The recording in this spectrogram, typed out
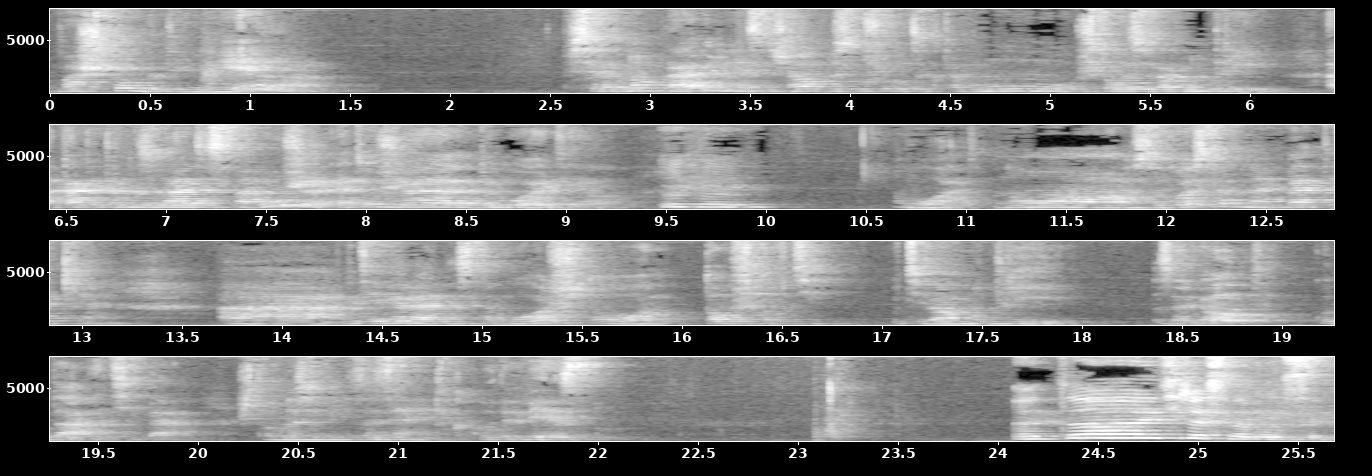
во что бы ты ни верила, все равно правильнее сначала прислушиваться к тому, что у тебя внутри. А как это называется снаружи, это уже другое дело. Мгм. Вот. Но, с другой стороны, опять-таки, а, где вероятность того, что то, что в те- у тебя внутри зовет куда-то тебя, что оно тебя не затянет в какую-то бездну. Это интересная мысль.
